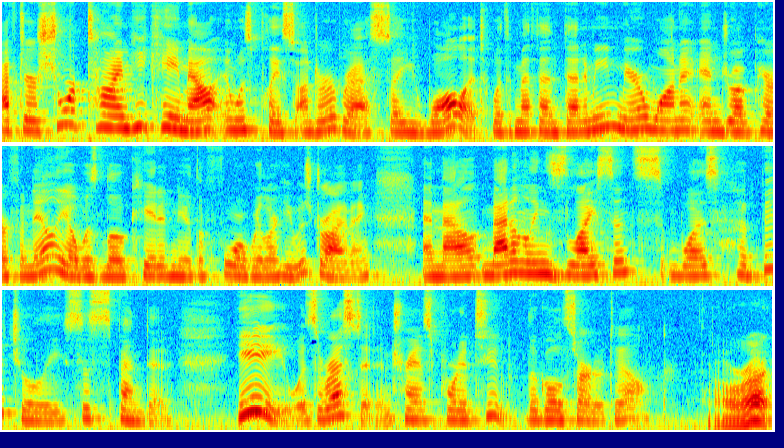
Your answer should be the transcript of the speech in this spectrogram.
After a short time, he came out and was placed under arrest. A wallet with methamphetamine, marijuana, and drug paraphernalia was located near the four-wheeler he was driving, and Mattingly's license was habitually suspended. He was arrested and transported to the Gold Star Hotel. All right.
